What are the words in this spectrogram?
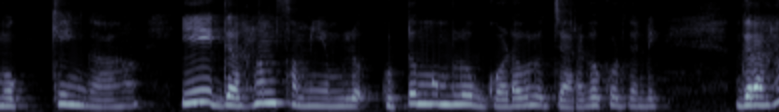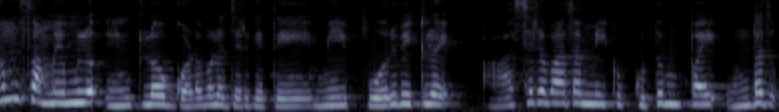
ముఖ్యంగా ఈ గ్రహణం సమయంలో కుటుంబంలో గొడవలు జరగకూడదండి. గ్రహణం సమయంలో ఇంట్లో గొడవలు జరిగితే మీ పూర్వీకుల ఆశీర్వాదం మీకు కుటుంబంపై ఉండదు.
